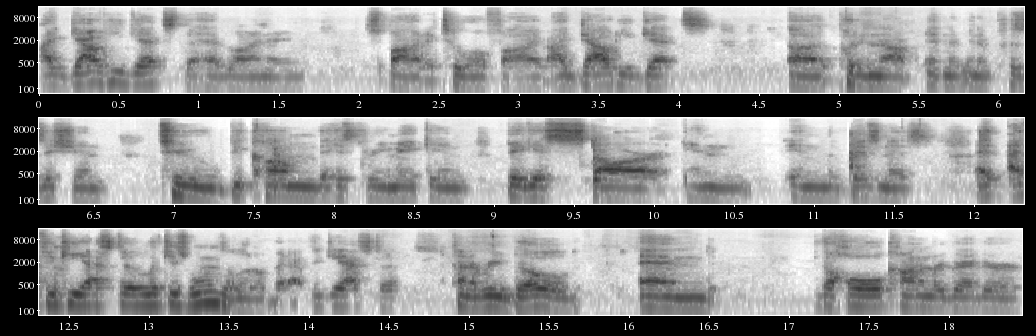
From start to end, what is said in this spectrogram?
I doubt he gets the headlining spot at 205. I doubt he gets uh, put in a, in a, in a position to become the history-making biggest star in in the business. I, I, think he has to lick his wounds a little bit. I think he has to kind of rebuild, and the whole Conor McGregor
